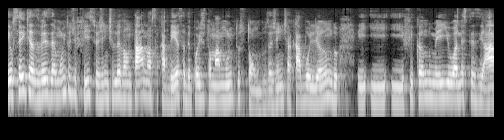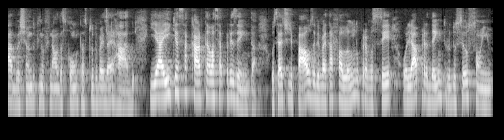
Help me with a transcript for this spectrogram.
Eu sei que às vezes é muito difícil a gente levantar a nossa cabeça depois de tomar muitos tombos. A gente acaba olhando e, e, e, ficando meio anestesiado, achando que no final das contas tudo vai dar errado. E é aí que essa carta ela se apresenta. O sete de paus ele vai estar tá falando para você olhar para dentro do seu sonho,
